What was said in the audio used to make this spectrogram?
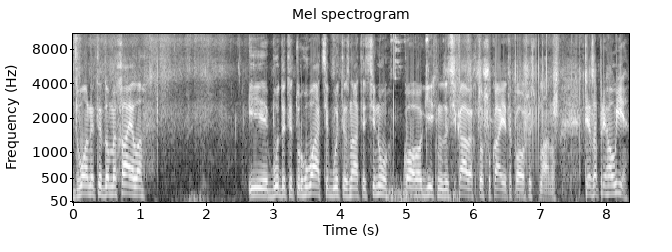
Дзвоните до Михайла. І будете торгуватися, будете знати ціну, кого дійсно зацікавить, хто шукає такого щось плану. Ти запрягав є?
